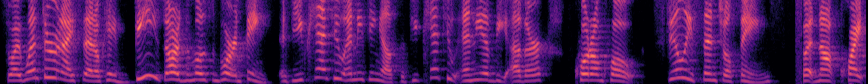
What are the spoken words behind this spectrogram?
So i went through and i said okay these are the most important things. If you can't do anything else if you can't do any of the other quote unquote still essential things but not quite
